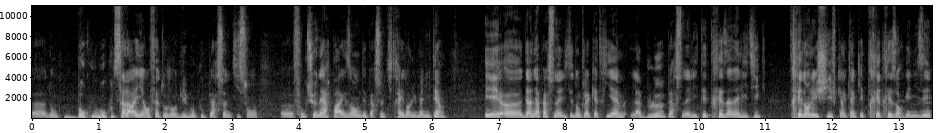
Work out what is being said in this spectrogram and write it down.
Euh, donc beaucoup beaucoup de salariés en fait aujourd'hui, beaucoup de personnes qui sont fonctionnaires par exemple, des personnes qui travaillent dans l'humanitaire. Et euh, dernière personnalité, donc la quatrième, la bleue, personnalité très analytique, très dans les chiffres, quelqu'un qui est très très organisé,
